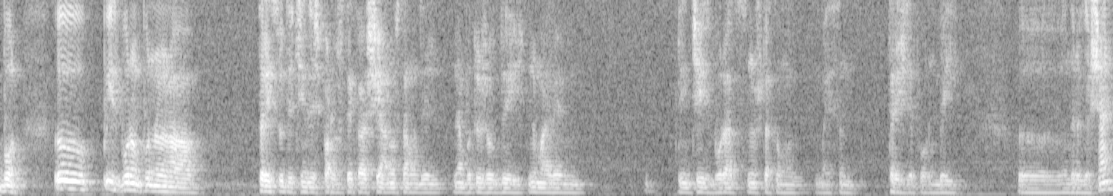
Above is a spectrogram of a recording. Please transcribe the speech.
Bun, uh, îi zburăm până la 350-400 ca și anul ăsta unde ne-am bătut joc de ei, nu mai avem din cei zburați, nu știu dacă mai sunt 30 de porumbei. uh, în Drăgășani,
